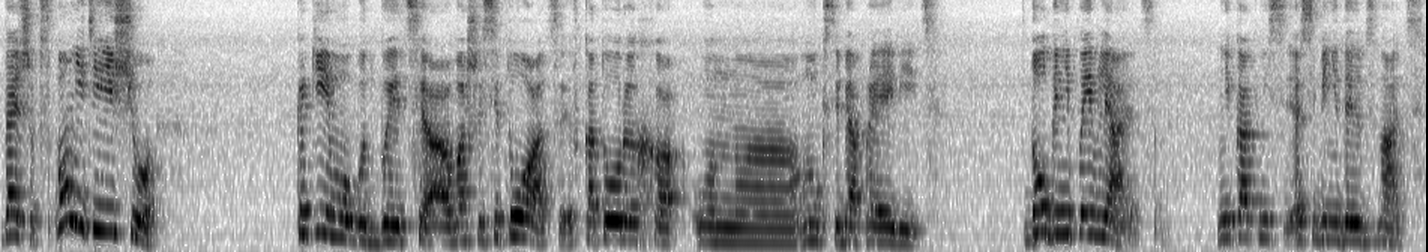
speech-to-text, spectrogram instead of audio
Дальше вспомните еще, какие могут быть а, ваши ситуации, в которых а, он мог себя проявить. Долго не появляется, никак не, о себе не дают знать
